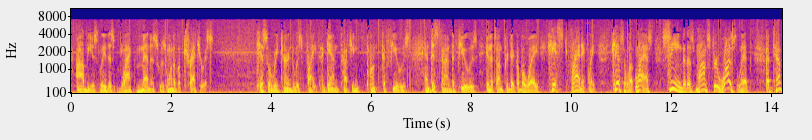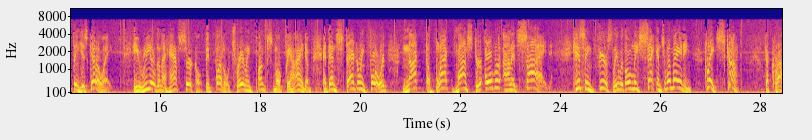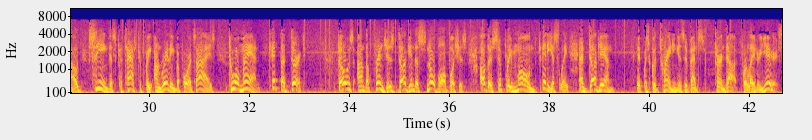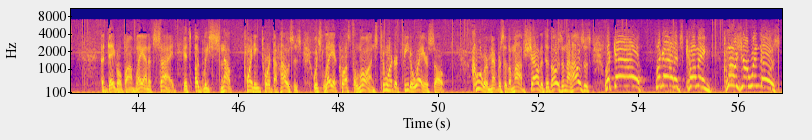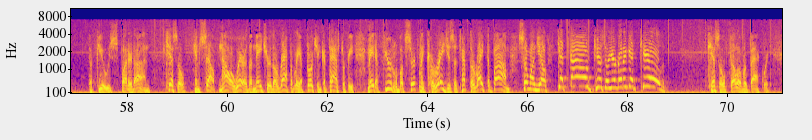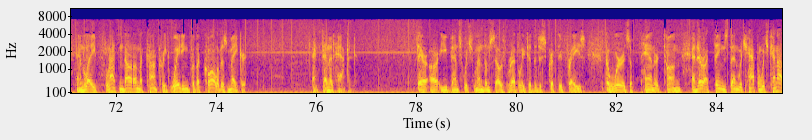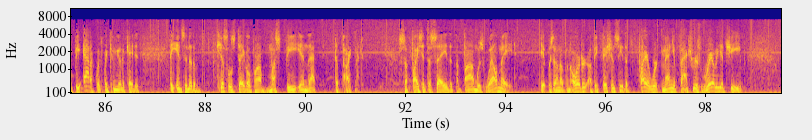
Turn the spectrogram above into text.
Obviously, this black menace was one of the treacherous. Kissel returned to his fight, again touching Punk to fuse. And this time the fuse, in its unpredictable way, hissed frantically. Kissel, at last, seeing that his monster was lit, attempting his getaway. He reeled in a half circle, befuddled, trailing punk smoke behind him, and then staggering forward, knocked the black monster over on its side, hissing fiercely with only seconds remaining. Great Scott! The crowd, seeing this catastrophe unreeling before its eyes, to a man, hit the dirt. Those on the fringes dug into snowball bushes. Others simply moaned piteously and dug in. It was good training as events turned out for later years. The Dago bomb lay on its side, its ugly snout pointing toward the houses, which lay across the lawns 200 feet away or so. Cooler members of the mob shouted to those in the houses, Look out! Look out! It's coming! Close your windows! The fuse sputtered on. Kissel, himself now aware of the nature of the rapidly approaching catastrophe, made a futile but certainly courageous attempt to right the bomb. Someone yelled, Get down, Kissel! You're going to get killed! Kissel fell over backward and lay flattened out on the concrete, waiting for the call of his maker. And then it happened. There are events which lend themselves readily to the descriptive phrase, the words of pen or tongue, and there are things then which happen which cannot be adequately communicated. The incident of Kissel's Dago bomb must be in that department. Suffice it to say that the bomb was well made, It was of an order of efficiency that firework manufacturers rarely achieve.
